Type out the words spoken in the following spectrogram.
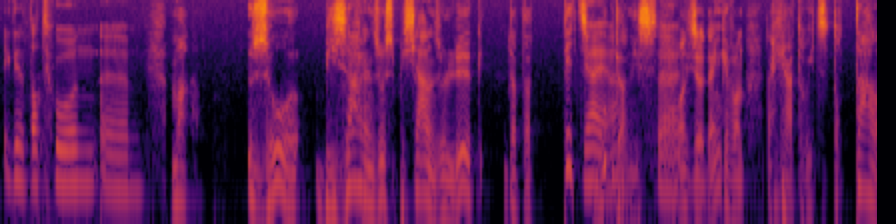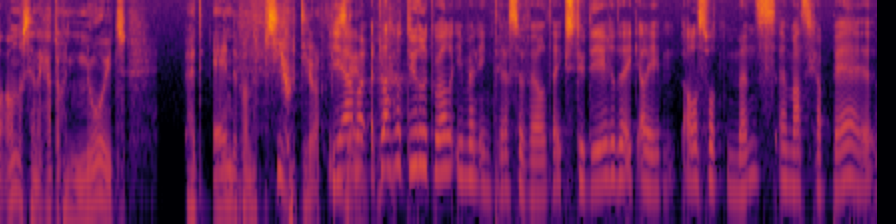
Ik denk dat dat gewoon... Uh... Maar zo bizar en zo speciaal en zo leuk dat dat dit boek dan is. Want je zou denken van, dat gaat toch iets totaal anders zijn. Dat gaat toch nooit het einde van de psychotherapie ja, zijn. maar het lag natuurlijk wel in mijn interesseveld. Ik studeerde, ik, allee, alles wat mens en maatschappij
